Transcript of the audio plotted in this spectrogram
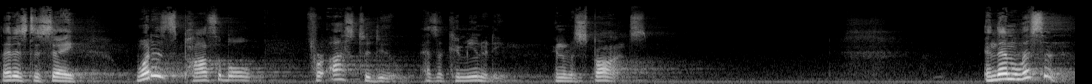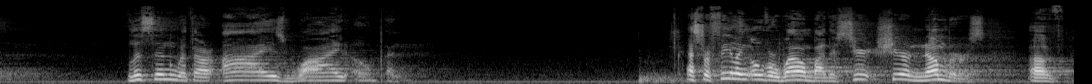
That is to say, what is possible for us to do as a community in response? And then listen. Listen with our eyes wide open. As for feeling overwhelmed by the sheer, numbers of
